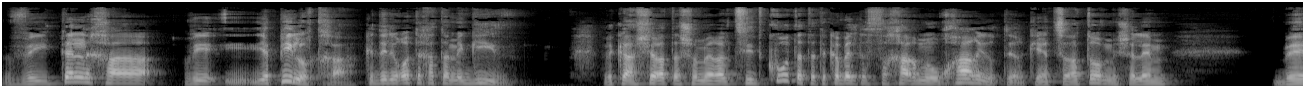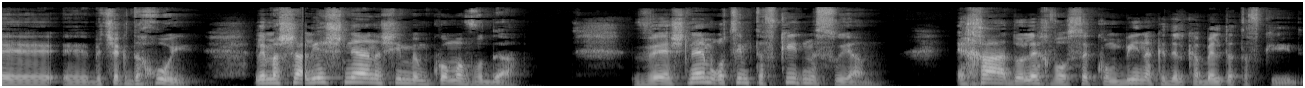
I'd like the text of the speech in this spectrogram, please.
וייתן לך, ויפיל אותך, כדי לראות איך אתה מגיב. וכאשר אתה שומר על צדקות, אתה תקבל את השכר מאוחר יותר, כי יצר הטוב משלם בצ'ק דחוי. למשל, יש שני אנשים במקום עבודה, ושניהם רוצים תפקיד מסוים. אחד הולך ועושה קומבינה כדי לקבל את התפקיד,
